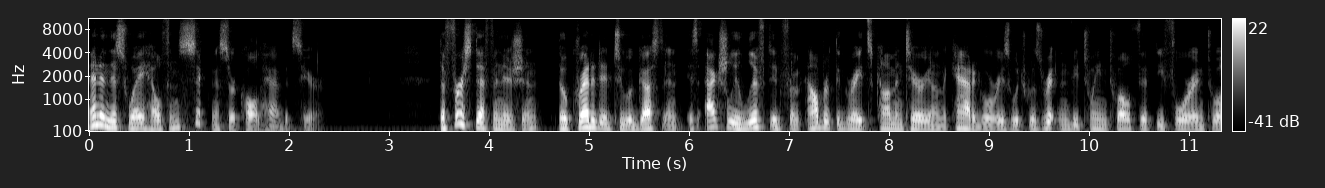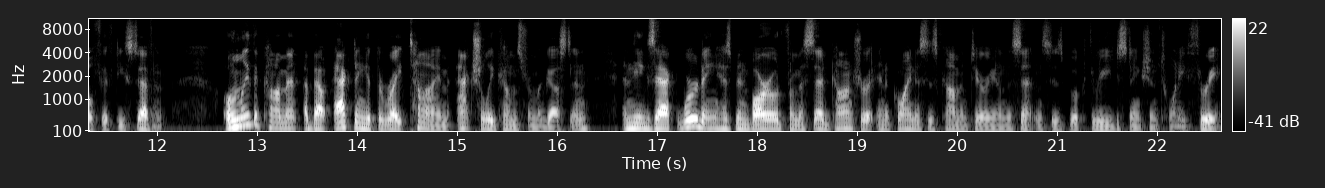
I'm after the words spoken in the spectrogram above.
And in this way, health and sickness are called habits here. The first definition, though credited to Augustine, is actually lifted from Albert the Great's commentary on the categories, which was written between 1254 and 1257. Only the comment about acting at the right time actually comes from Augustine, and the exact wording has been borrowed from a sed contra in Aquinas' commentary on the sentences, Book 3, Distinction 23.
